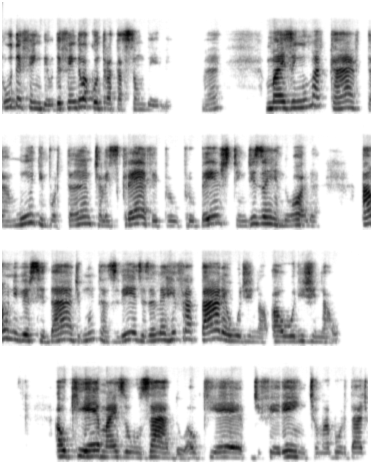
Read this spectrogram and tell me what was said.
o defendeu, defendeu a contratação dele. Né? Mas em uma carta muito importante, ela escreve para o Bernstein dizendo: olha, a universidade, muitas vezes, ela é refratária ao original, ao original, ao que é mais ousado, ao que é diferente, uma abordagem.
